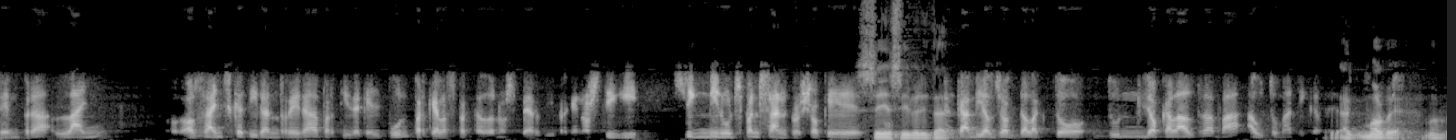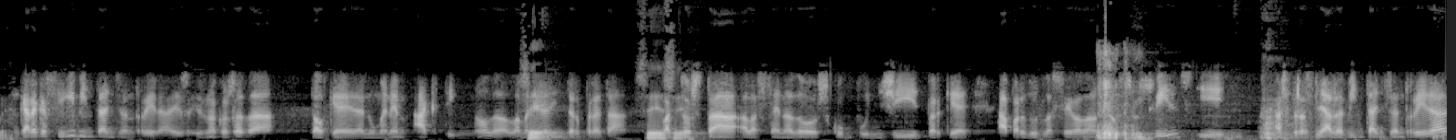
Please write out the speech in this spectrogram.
sempre l'any els anys que tira enrere a partir d'aquell punt perquè l'espectador no es perdi, perquè no estigui 5 minuts pensant, però això què és? Sí, sí, veritat. En canvi, el joc de l'actor d'un lloc a l'altre va automàticament. Ah, molt bé, molt bé. Encara que sigui 20 anys enrere. És, és una cosa de, del que anomenem acting, no? de la manera sí. d'interpretar. Sí, L'actor sí. està a l'escena 2 compungit perquè ha perdut la seva dona i els seus fills i es trasllada 20 anys enrere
